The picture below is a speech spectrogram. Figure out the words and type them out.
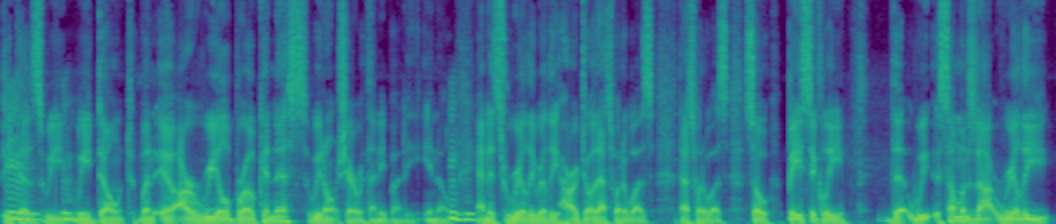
because mm-hmm. we mm-hmm. we don't when uh, our real brokenness we don't share with anybody you know mm-hmm. and it's really really hard to oh that's what it was that's what it was so basically that we someone's not really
